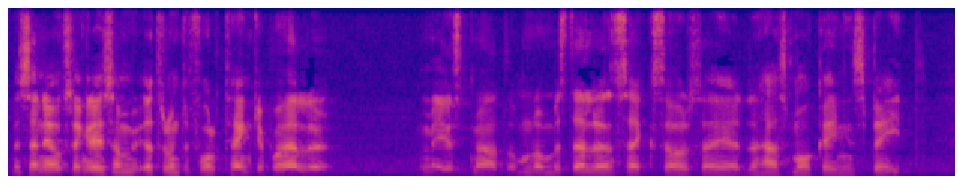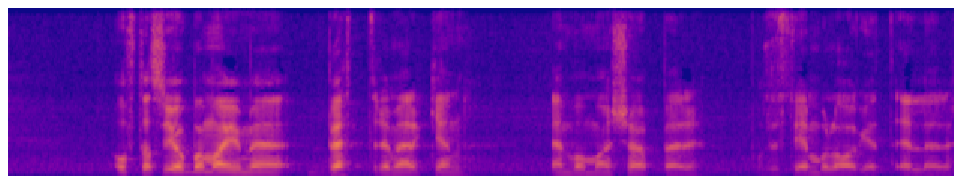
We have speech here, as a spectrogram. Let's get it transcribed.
Men sen är det också en grej som jag tror inte folk tänker på heller. Men just med att om de beställer en sexa och säger den här smakar ingen sprit. Ofta så jobbar man ju med bättre märken än vad man köper på Systembolaget eller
